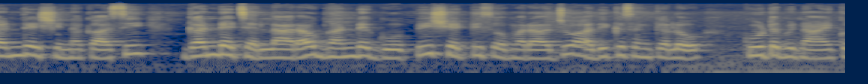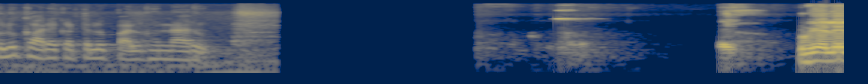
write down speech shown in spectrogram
గండే చిన్నకాశి గండే చెల్లారావు గండే గోపి శెట్టి సోమరాజు అధిక సంఖ్యలో కూటమి నాయకులు కార్యకర్తలు పాల్గొన్నారు. ఒకవేళ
